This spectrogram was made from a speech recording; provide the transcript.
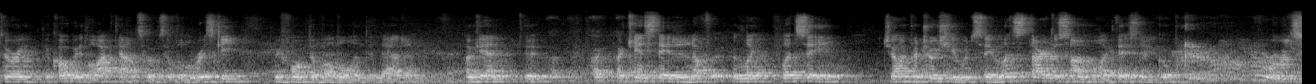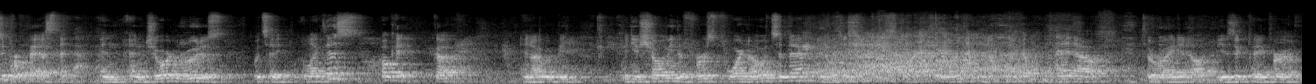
during the COVID lockdown, so it was a little risky. We formed a bubble and did that. And again, uh, I, I can't state it enough. Like, let's say John Petrucci would say, let's start the song like this, and go super fast. And, and Jordan Rudess would say, like this? Okay, it. And I would be, can you show me the first four notes of that? And I would just start to learn it, and I got my pen out to write it on music paper.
